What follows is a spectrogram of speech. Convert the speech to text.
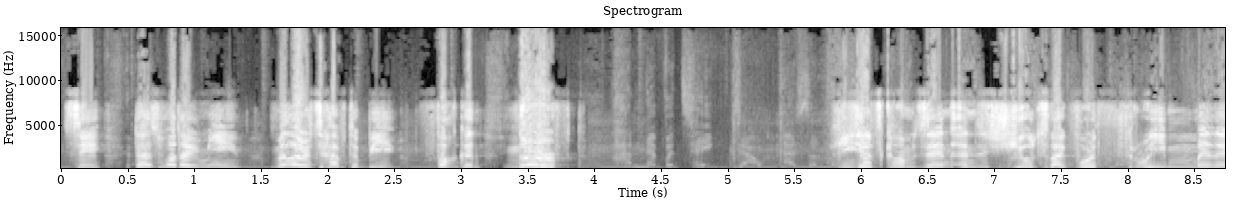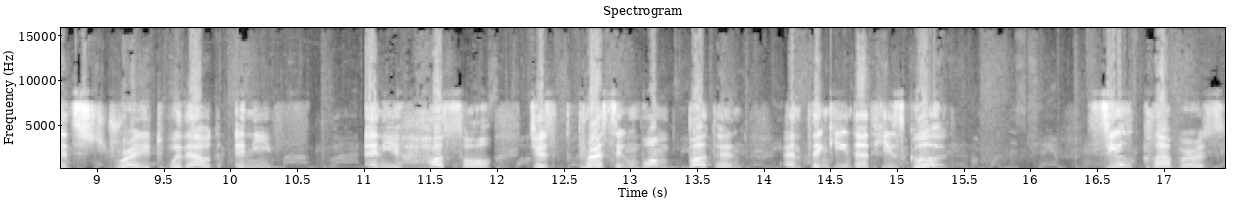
See, that's what I mean. Millers have to be fucking nerfed. He just comes in and shoots like for three minutes straight without any any hustle, just pressing one button and thinking that he's good. Seal clubbers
